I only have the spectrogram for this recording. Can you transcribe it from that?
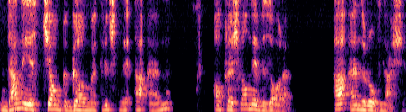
Dany jest ciąg geometryczny AN określony wzorem AN równa się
